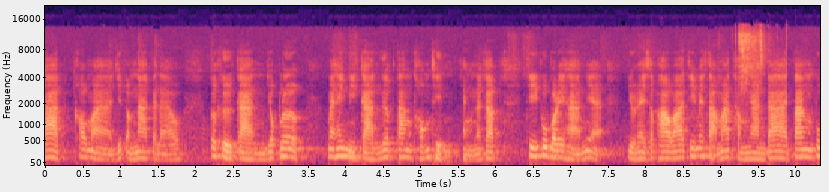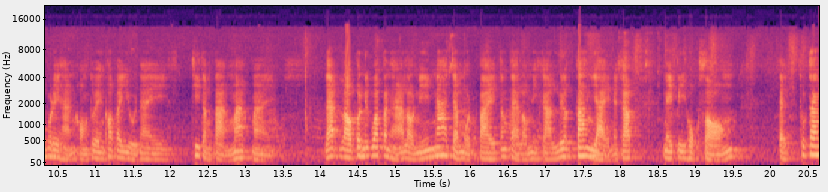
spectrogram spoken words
ชาติเข้ามายึดอำนาจไปแล้ว ก็คือการยกเลิกไม่ให้มีการเลือกตั้งท้องถิ่นแห่งนะครับ ที่ผู้บริหารเนี่ยอยู่ในสภาวะที่ไม่สามารถทำงานได้ ตั้งผู้บริหารของตัวเองเข้าไปอยู่ในที่ต่างๆ มากมาย และเราก็นึกว่าปัญหาเหล่านี้น่าจะหมดไปตั้งแต่เรามีการเลือกตั้งใหญ่นะครับ ในปี 62 แต่ทุกท่าน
